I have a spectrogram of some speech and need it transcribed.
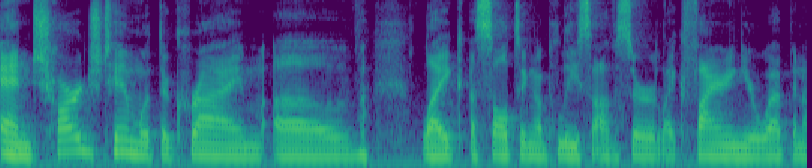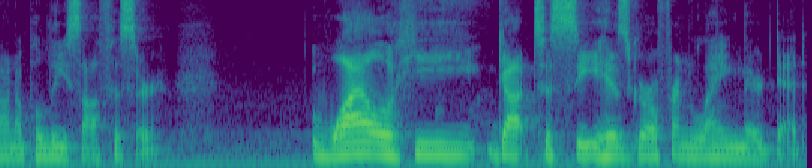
and charged him with the crime of like assaulting a police officer, like firing your weapon on a police officer, while he got to see his girlfriend laying there dead.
